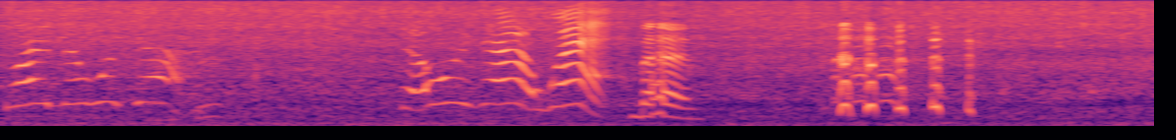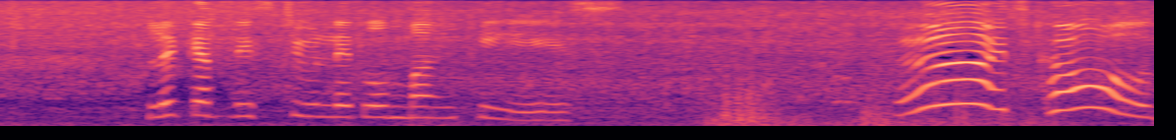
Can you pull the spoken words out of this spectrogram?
Why there was that? There was that wet. Babe. Look at these two little monkeys. Oh, it's cold.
